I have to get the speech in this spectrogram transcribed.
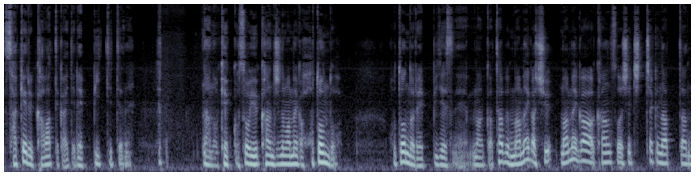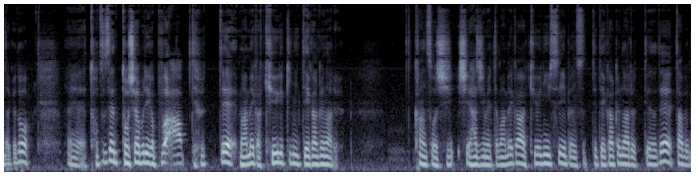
避ける皮って書いて劣皮って言ってねあの結構そういう感じの豆がほとんどほとんど劣皮ですね。なんか多分豆がし豆が乾燥してちっちゃくなったんだけど、えー、突然土砂降りがブワーって降って豆が急激にでかくなる。乾燥し始めた豆が急に水分吸ってでかくなるっていうので多分皮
